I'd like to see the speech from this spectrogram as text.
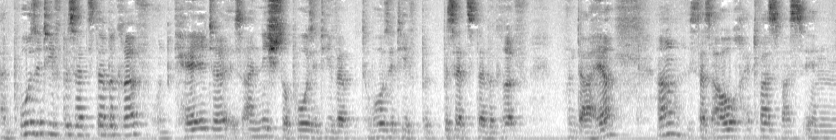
ein positiv besetzter Begriff und Kälte ist ein nicht so positiver, positiv besetzter Begriff. Und daher ist das auch etwas, was in,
